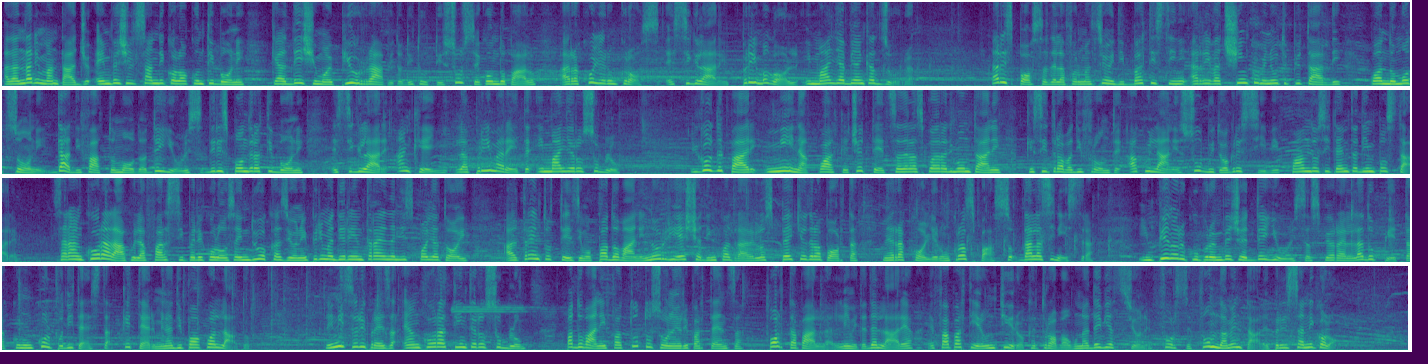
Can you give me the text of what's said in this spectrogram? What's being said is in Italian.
Ad andare in vantaggio è invece il San Nicolò Contiboni, che al decimo è più rapido di tutti sul secondo palo a raccogliere un cross e siglare il primo gol in maglia biancazzurra. La risposta della formazione di Battistini arriva 5 minuti più tardi, quando Mozzoni dà di fatto modo a De Iulis di rispondere a Tiboni e siglare anch'egli la prima rete in maglia rossoblù. Il gol del pari mina qualche certezza della squadra di Montani, che si trova di fronte a aquilani subito aggressivi quando si tenta di impostare. Sarà ancora l'Aquila a farsi pericolosa in due occasioni prima di rientrare negli spogliatoi. Al 38 Padovani non riesce ad inquadrare lo specchio della porta nel raccogliere un cross passo dalla sinistra. In pieno recupero invece De Iulis a sfiorare la doppietta con un colpo di testa che termina di poco al lato. L'inizio ripresa è ancora a tinte rosso-blu. Padovani fa tutto solo in ripartenza, porta palla al limite dell'area e fa partire un tiro che trova una deviazione forse fondamentale per il San Nicolò.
